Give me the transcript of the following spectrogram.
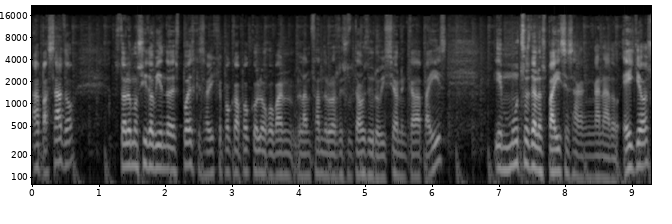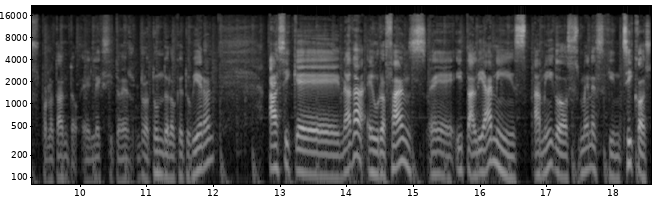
ha pasado. Esto lo hemos ido viendo después, que sabéis que poco a poco luego van lanzando los resultados de Eurovisión en cada país y en muchos de los países han ganado ellos, por lo tanto el éxito es rotundo lo que tuvieron. Así que nada, Eurofans, eh, italianis, amigos, Meneskin, chicos,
